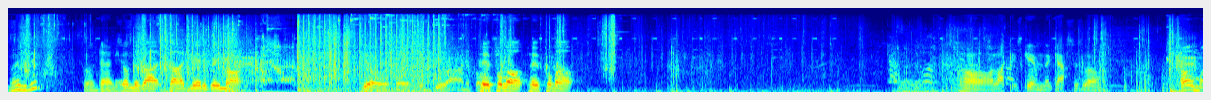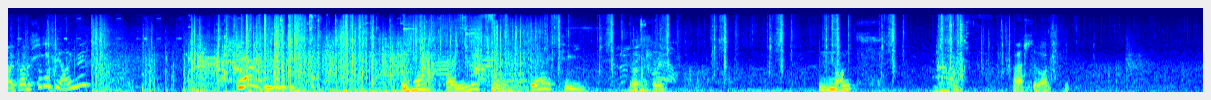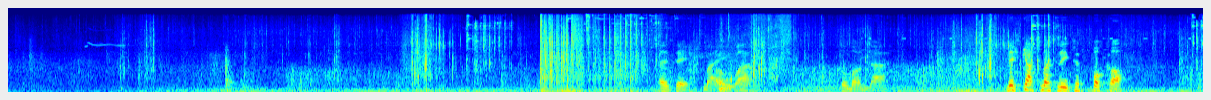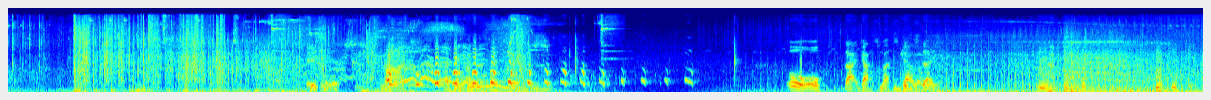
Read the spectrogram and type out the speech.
Where is it? Go on down. He's on the right side, near the green mark. You're awesome. You are on a ball. Purple mark, purple mark. Oh, I like it's giving the gas as well. Oh my god, is someone behind me? Yeah, I'm gonna be What a little dirty Go nonce. That's the one. That's it, mate. Oh wow. Come on now. This gas mask needs to fuck off. Idiots. Or that gas mask can stay.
